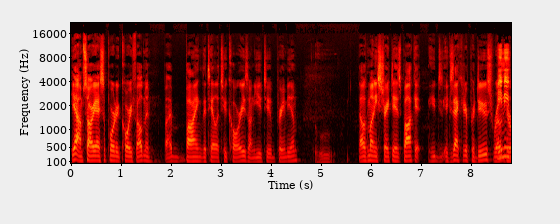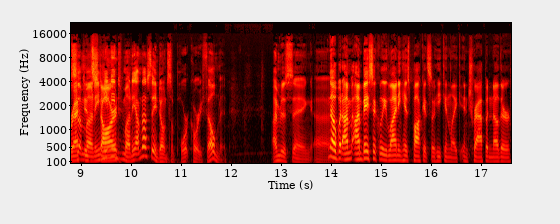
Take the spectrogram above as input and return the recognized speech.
yeah, I'm sorry I supported Corey Feldman by buying the Tale of Two Corys on YouTube Premium. That was money straight to his pocket. He executive produced, wrote, he needs directed, some money. He needs money. I'm not saying don't support Corey Feldman. I'm just saying. Uh, No, but I'm I'm basically lining his pocket so he can like entrap another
